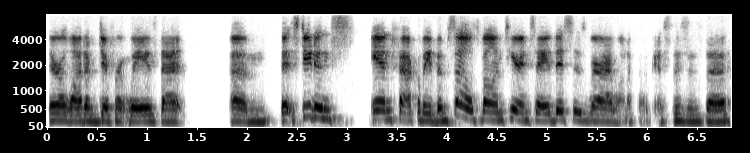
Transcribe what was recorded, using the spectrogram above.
There are a lot of different ways that um, that students and faculty themselves volunteer and say this is where i want to focus. This is the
